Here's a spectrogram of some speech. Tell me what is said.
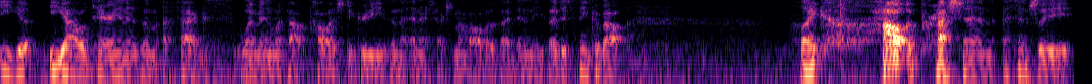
egalitarianism affects women without college degrees and the intersection of all those identities, I just think about like how oppression essentially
